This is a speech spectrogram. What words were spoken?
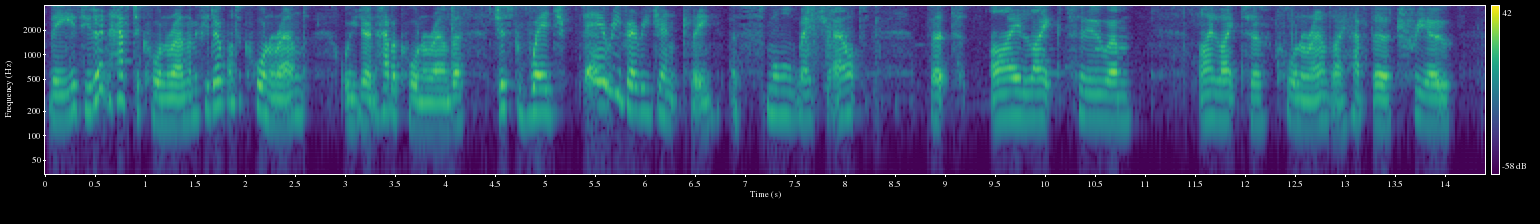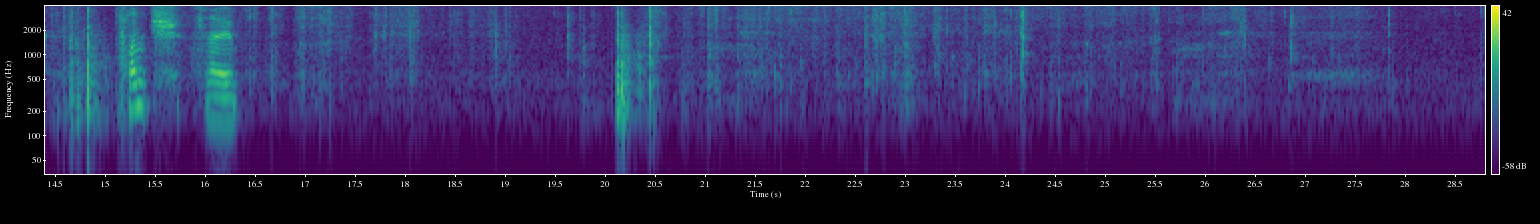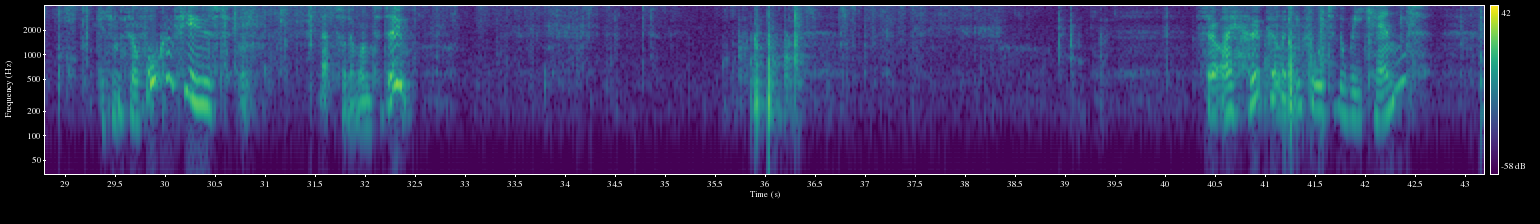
these. You don't have to corner round them. If you don't want a corner round or you don't have a corner rounder, just wedge very, very gently a small wedge out. But I like to um, I like to corner round. I have the trio punch, so getting myself all confused. That's what I want to do. So I hope you're looking forward to the weekend.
